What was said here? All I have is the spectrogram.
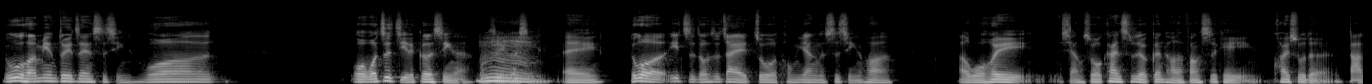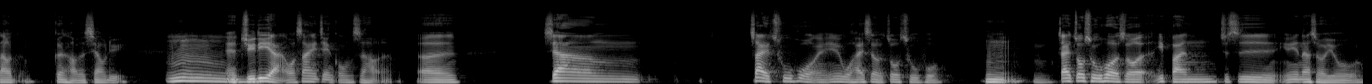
如何面对这件事情？我。我我自己的个性啊，我自己个性，哎、嗯，如果一直都是在做同样的事情的话，啊、呃，我会想说，看是不是有更好的方式可以快速的达到更好的效率。嗯，哎，举例啊，我上一间公司好了，嗯、呃，像在出货，因为我还是有做出货，嗯嗯，在做出货的时候，一般就是因为那时候有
